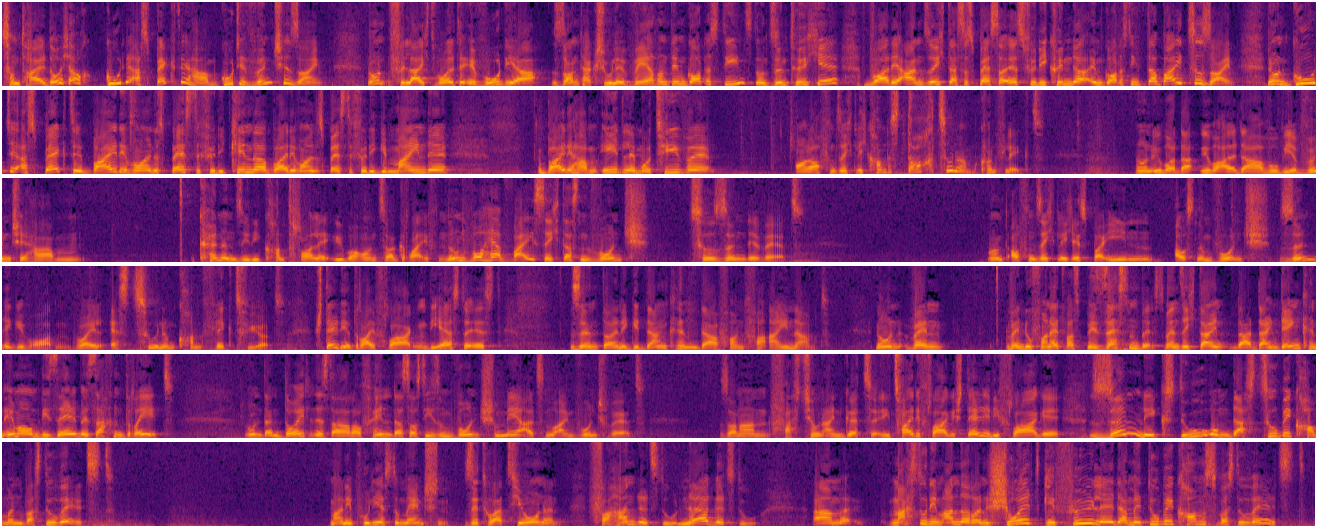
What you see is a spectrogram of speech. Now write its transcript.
zum Teil durchaus gute Aspekte haben, gute Wünsche sein. Nun, vielleicht wollte Evodia Sonntagsschule während dem Gottesdienst und Syntyche war der Ansicht, dass es besser ist, für die Kinder im Gottesdienst dabei zu sein. Nun, gute Aspekte, beide wollen das Beste für die Kinder, beide wollen das Beste für die Gemeinde, beide haben edle Motive und offensichtlich kommt es doch zu einem Konflikt. Nun, überall da, wo wir Wünsche haben, können sie die Kontrolle über uns ergreifen. Nun, woher weiß ich, dass ein Wunsch zur Sünde wird? Und offensichtlich ist bei ihnen aus einem Wunsch Sünde geworden, weil es zu einem Konflikt führt. Stell dir drei Fragen. Die erste ist, sind deine Gedanken davon vereinnahmt? Nun, wenn, wenn du von etwas besessen bist, wenn sich dein, dein Denken immer um dieselbe Sachen dreht, nun, dann deutet es darauf hin, dass aus diesem Wunsch mehr als nur ein Wunsch wird, sondern fast schon ein Götze. Die zweite Frage, stell dir die Frage, sündigst du, um das zu bekommen, was du willst? Manipulierst du Menschen, Situationen, verhandelst du, nörgelst du, ähm, machst du dem anderen Schuldgefühle, damit du bekommst, was du willst?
